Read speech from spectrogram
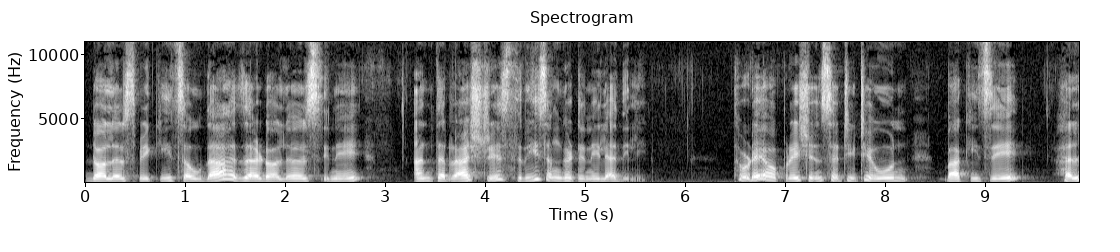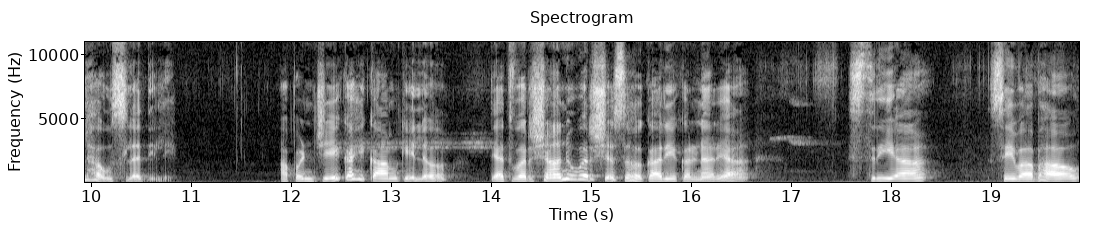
डॉलर्सपैकी चौदा हजार डॉलर्स तिने आंतरराष्ट्रीय स्त्री संघटनेला दिले. थोडे ऑपरेशनसाठी ठेवून बाकीचे हल हाऊसला दिले. आपण जे काही काम केलं त्यात वर्षानुवर्ष सहकार्य करणाऱ्या स्त्रिया सेवाभाव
